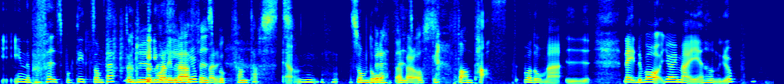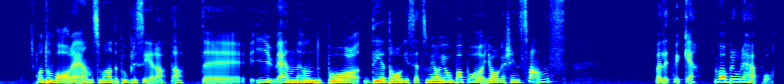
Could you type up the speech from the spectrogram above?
inne på Facebook titt som tätt. Du är vår lilla. Facebook-fantast. Ja, som då Berätta för Facebook oss. Fantast var då med i... Nej, det var, jag är med i en hundgrupp. Och då var det en som hade publicerat att eh, en hund på det dagiset som jag jobbar på jagar sin svans väldigt mycket. Vad beror det här på?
